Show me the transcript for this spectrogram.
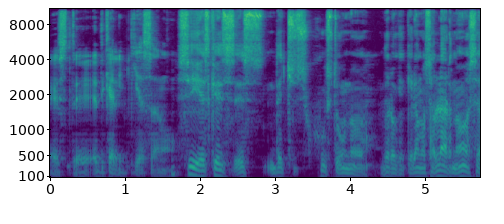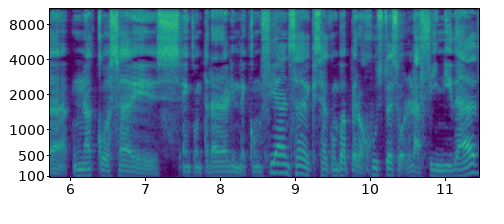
este, ética de limpieza, ¿no? Sí, es que es, es, de hecho, es justo uno de lo que queremos hablar, ¿no? O sea, una cosa es encontrar a alguien de confianza, de que sea compa, pero justo eso, la afinidad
